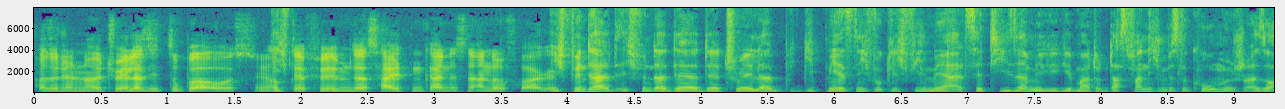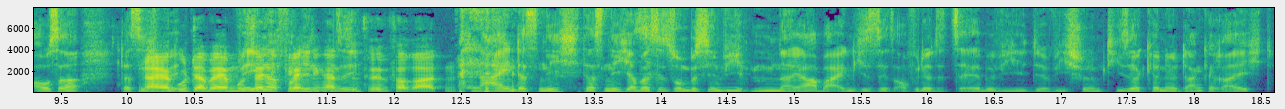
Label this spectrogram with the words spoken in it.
Also der neue Trailer sieht super aus. Ja. Ob der Film das halten kann, ist eine andere Frage. Ich finde halt, ich finde halt, der, der Trailer gibt mir jetzt nicht wirklich viel mehr, als der Teaser mir gegeben hat. Und das fand ich ein bisschen komisch. Also außer, dass ich naja gut, aber er muss Vader ja nicht von gleich den ganzen sehe. Film verraten. Nein, das nicht, das nicht, aber es ist so ein bisschen wie, hm, naja, aber eigentlich ist es jetzt auch wieder dasselbe, wie, wie ich schon im Teaser kenne, danke reicht.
